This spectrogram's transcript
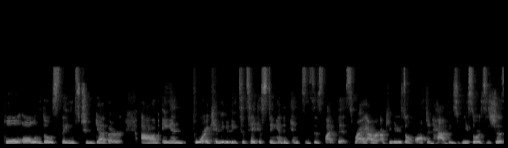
pull all of those things together um, and for a community to take a stand in instances like this, right? Our, our communities don't often have these resources just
